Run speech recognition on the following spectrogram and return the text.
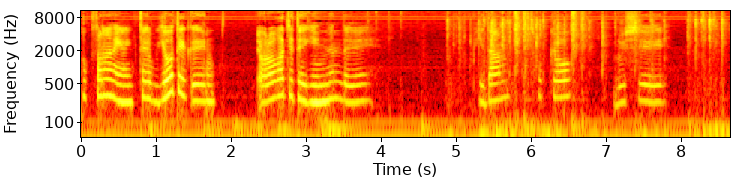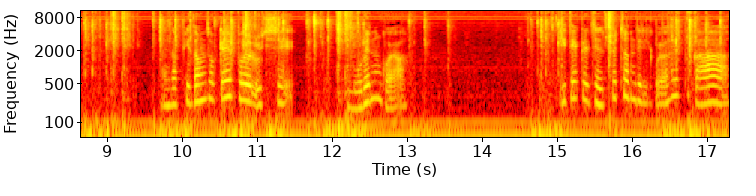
속상하네요. 이 제 미호덱은 여러 가지 덱이 있는데 비담, 속교, 루시 아니다 비담, 속교, 헬프, 루시 뭐라는 거야? 이 덱을 제일 추천드리고요. 헬프가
